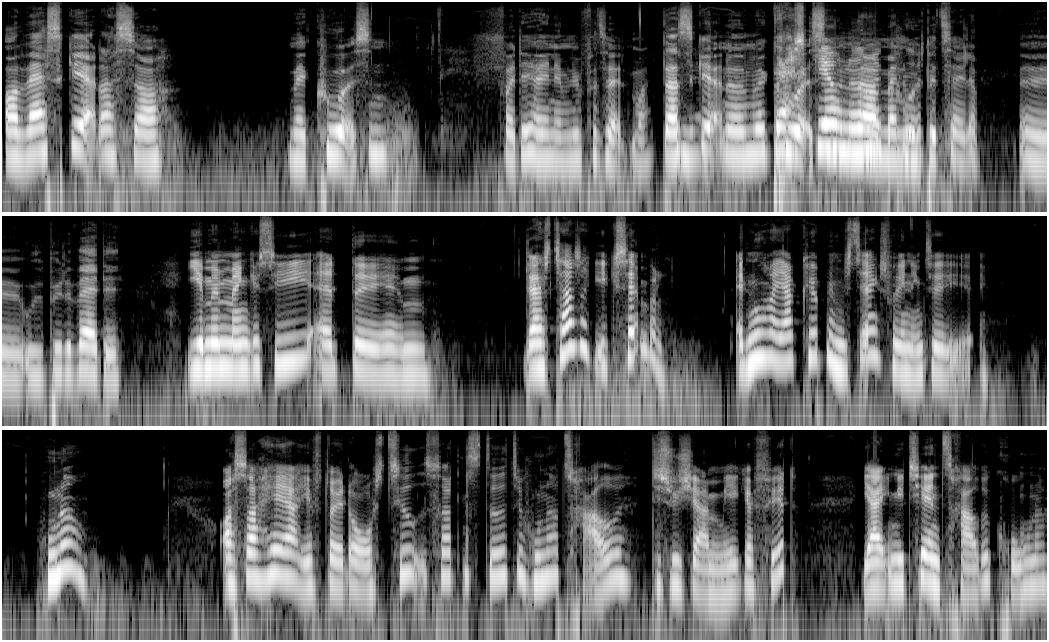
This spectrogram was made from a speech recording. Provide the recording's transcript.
Og hvad sker der så med kursen? For det har I nemlig fortalt mig. Der sker noget med Der kursen, sker noget når man kurs. udbetaler øh, udbytte. Hvad er det? Jamen man kan sige, at øh, lad os tage et eksempel. At nu har jeg købt en investeringsforening til øh, 100. Og så her efter et års tid, så er den steget til 130. Det synes jeg er mega fedt. Jeg har egentlig tjent 30 kroner.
